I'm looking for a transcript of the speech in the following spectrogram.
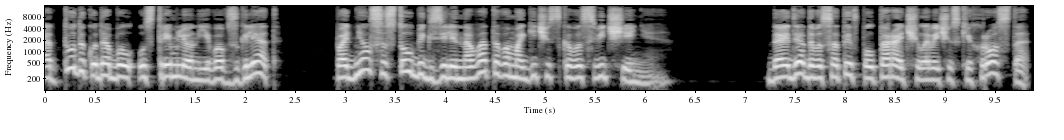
Оттуда, куда был устремлен его взгляд, поднялся столбик зеленоватого магического свечения. Дойдя до высоты в полтора человеческих роста,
